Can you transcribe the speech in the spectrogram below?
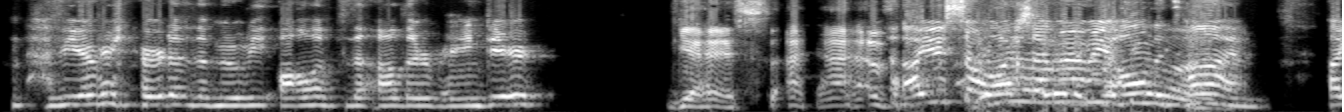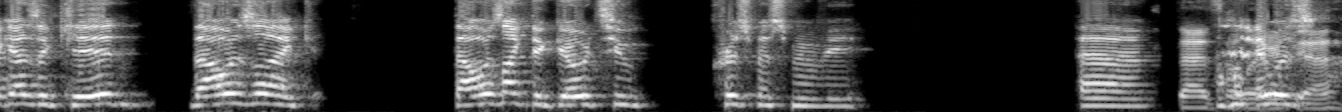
have you ever heard of the movie All of the Other Reindeer? Yes, I have. I used to watch that movie all the time. Like as a kid, that was like that was like the go-to Christmas movie. Uh, That's It was- yeah,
